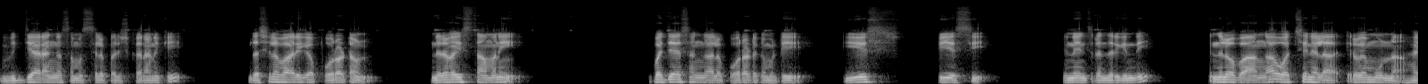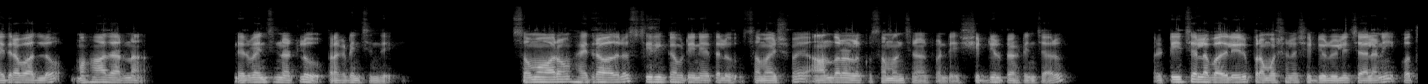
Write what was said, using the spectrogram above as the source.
విద్యారంగ సమస్యల పరిష్కారానికి దశల వారీగా పోరాటం నిర్వహిస్తామని ఉపాధ్యాయ సంఘాల పోరాట కమిటీ యుఎస్పిఎస్సి నిర్ణయించడం జరిగింది. ఇందులో భాగంగా వచ్చే నెల ఇరవై మూడున హైదరాబాద్లో మహాధర్ణ నిర్వహించినట్లు ప్రకటించింది. సోమవారం హైదరాబాద్లో స్టీరింగ్ కమిటీ నేతలు సమావేశమై ఆందోళనలకు సంబంధించినటువంటి షెడ్యూల్ ప్రకటించారు. మరి టీచర్ల బదిలీలు ప్రమోషన్ల షెడ్యూల్ రిలీజ్ చేయాలని కొత్త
